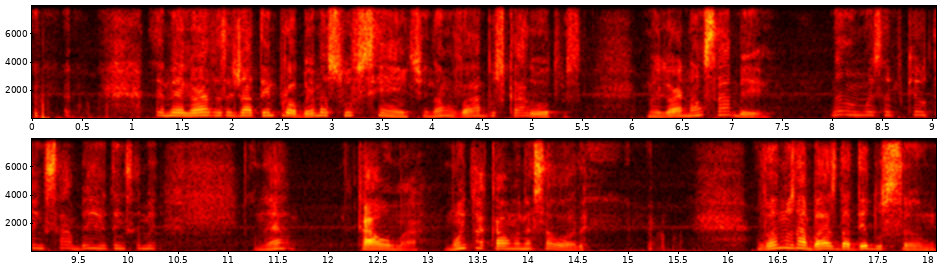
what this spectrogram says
é melhor você já tem problema suficiente, não vá buscar outros. Melhor não saber. Não, mas é porque eu tenho que saber, eu tenho que saber. Né? Calma, Muita calma nessa hora. Vamos na base da dedução.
